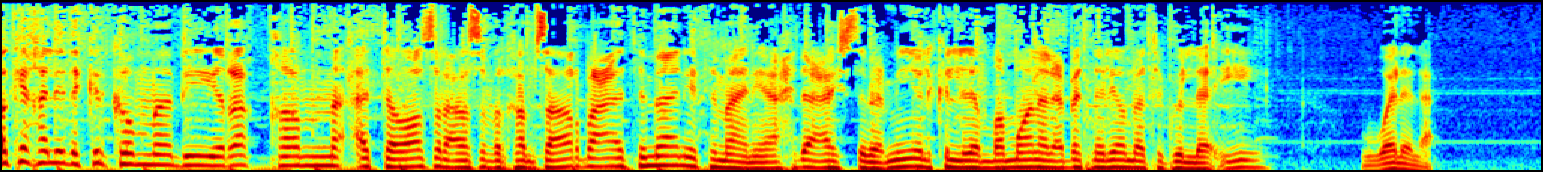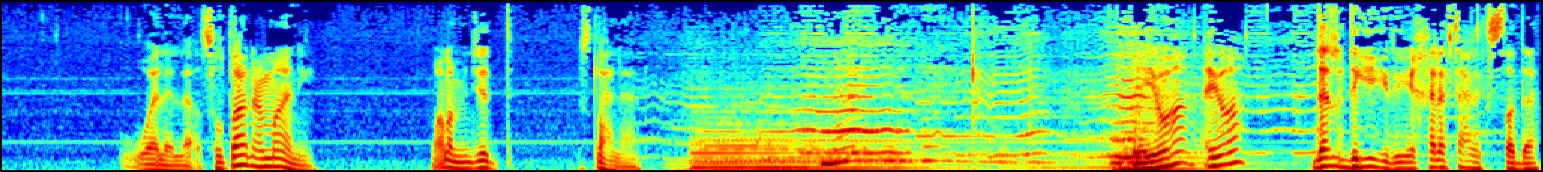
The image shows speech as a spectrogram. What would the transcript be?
أوكي خلي أذكركم برقم التواصل على صفر خمسة أربعة ثمانية ثمانية أحد عشر سبعمية. لكل اللي انضموا لنا لعبتنا اليوم لا تقول لا إيه ولا لا. ولا لا. سلطان عماني. والله من جد اصلح لها. أيوه أيوه. ده دقيقة دقيقة. خليني أفتح لك الصدى.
